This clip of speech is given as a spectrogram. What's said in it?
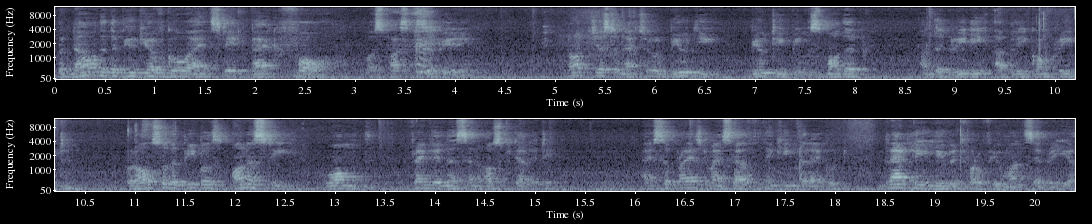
But now that the beauty of Goa I had stayed back for was fast disappearing, not just a natural beauty, beauty being smothered under greedy, ugly concrete, but also the people's honesty, warmth, friendliness, and hospitality. I surprised myself thinking that I could gladly leave it for a few months every year.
